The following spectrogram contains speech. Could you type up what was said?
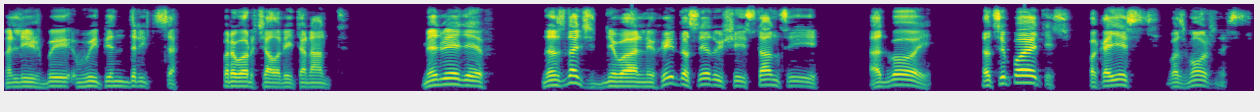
Лишь бы выпендриться, — проворчал лейтенант. Медведев, назначить дневальных и до следующей станции отбой. Отсыпайтесь, пока есть возможность.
